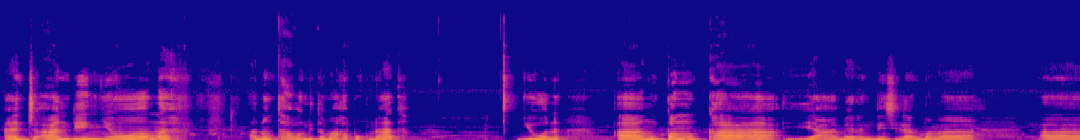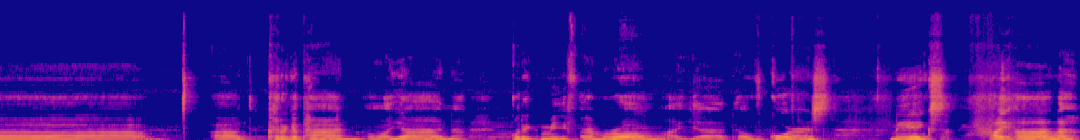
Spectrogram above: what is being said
and dyan din yung, anong tawag nito mga kapuknat? Yun, ang bangka. Yan, meron din silang mga ah ah, karagatan. O, ayan. Correct me if I'm wrong. Ayan. Of course. Next ay ang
